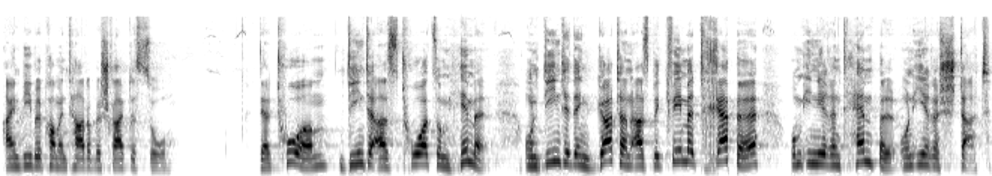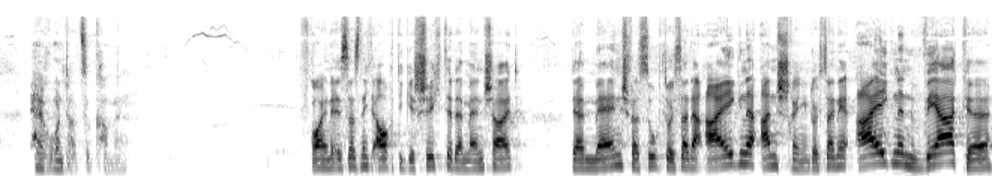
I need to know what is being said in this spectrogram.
Ein Bibelkommentator beschreibt es so. Der Turm diente als Tor zum Himmel und diente den Göttern als bequeme Treppe, um in ihren Tempel und ihre Stadt herunterzukommen. Freunde, ist das nicht auch die Geschichte der Menschheit? Der Mensch versucht durch seine eigene Anstrengung, durch seine eigenen Werke,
